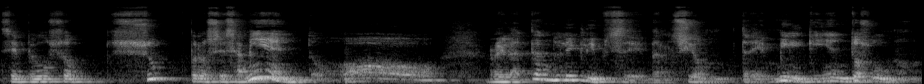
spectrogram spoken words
CPU su procesamiento. Oh, relatando el eclipse, versión 3501.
